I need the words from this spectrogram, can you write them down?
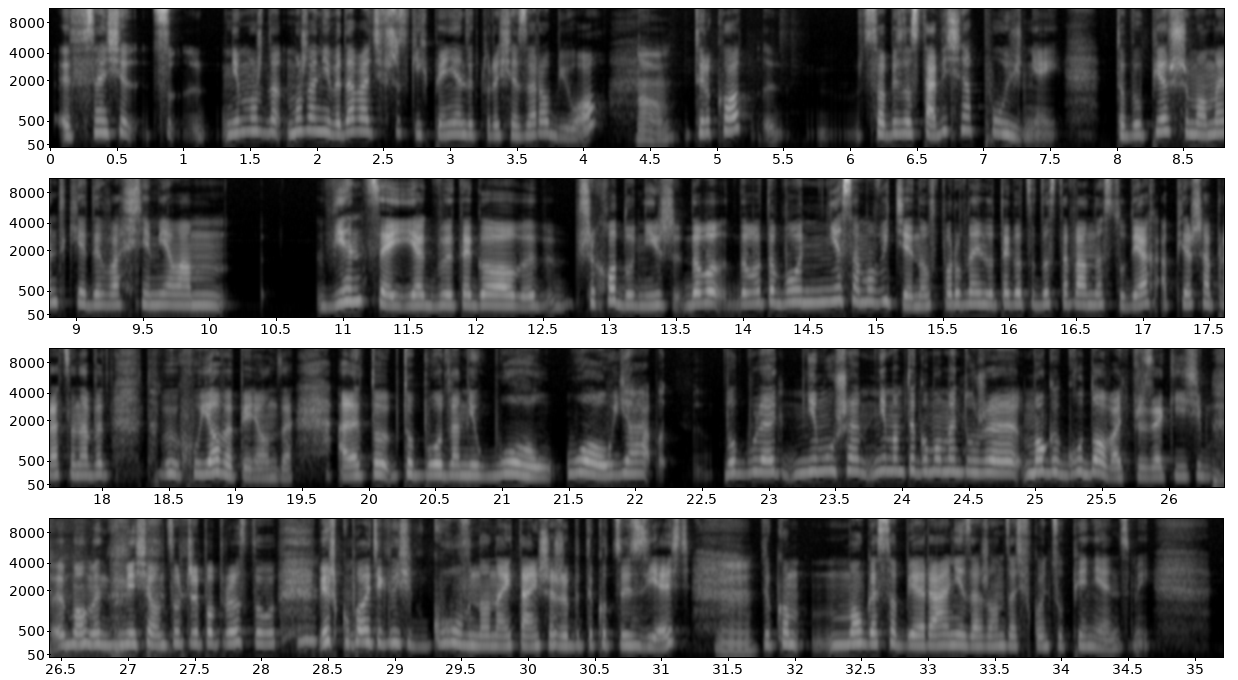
w sensie, co, nie można, można nie wydawać wszystkich pieniędzy, które się zarobiło, No, tylko y, sobie zostawić na później. To był pierwszy moment, kiedy właśnie miałam więcej jakby tego y, przychodu niż, no bo, no bo to było niesamowicie, no w porównaniu do tego, co dostawałam na studiach, a pierwsza praca nawet, to były chujowe pieniądze, ale to, to było dla mnie wow, wow, ja w ogóle nie muszę, nie mam tego momentu, że mogę głodować przez jakiś y, moment w miesiącu, czy po prostu, wiesz, kupować jakieś gówno najtańsze, żeby tylko coś zjeść, mm. tylko mogę sobie realnie zarządzać w końcu pieniędzmi.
